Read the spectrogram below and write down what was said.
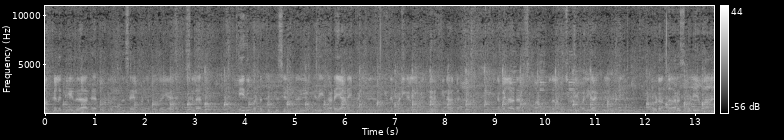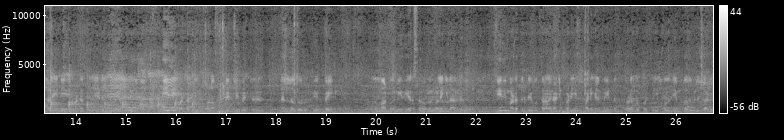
மக்களுக்கு எதிராக தொடர்ந்து செயல்பட்டதுடைய சிலர் நீதிமன்றத்திற்கு சென்று இதை தடையானை பெற்று இந்த பணிகளை நிறுத்தினார்கள். தமிழ்நாடு அரசு மாநில முதலமைச்சருடைய வழிகாட்டுதல்படி தொடர்ந்து அரசுடைய வாதங்களை நீதிமன்றத்தில் எடுத்து வைத்து நீதிமன்றத்தின் மூலம் வெற்றி பெற்று நல்லதொரு தீர்ப்பை மாண்பு நீதியரசர் அவர்கள் வழங்கினார்கள். நீதிமன்றத்தினுடைய உத்தரவின் அடிப்படையில் பணிகள் மீண்டும் தொடங்கப்பட்டு இப்பொழுது எண்பது விழுக்காடு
